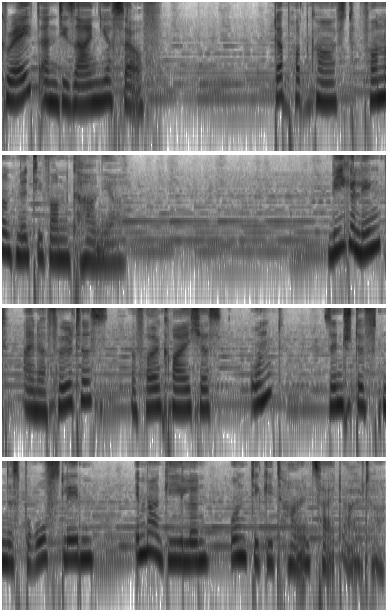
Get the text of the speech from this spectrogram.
Create and Design Yourself. Der Podcast von und mit Yvonne Kania. Wie gelingt ein erfülltes, erfolgreiches und sinnstiftendes Berufsleben im agilen und digitalen Zeitalter?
